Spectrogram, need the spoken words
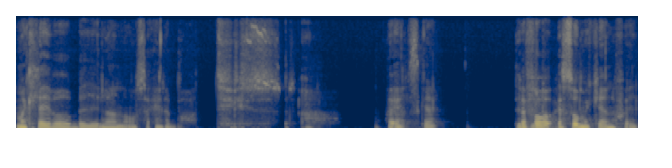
Man kliver ur bilen och så är det bara tyst. Ja. Jag älskar det. Det Jag får så mycket energi.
